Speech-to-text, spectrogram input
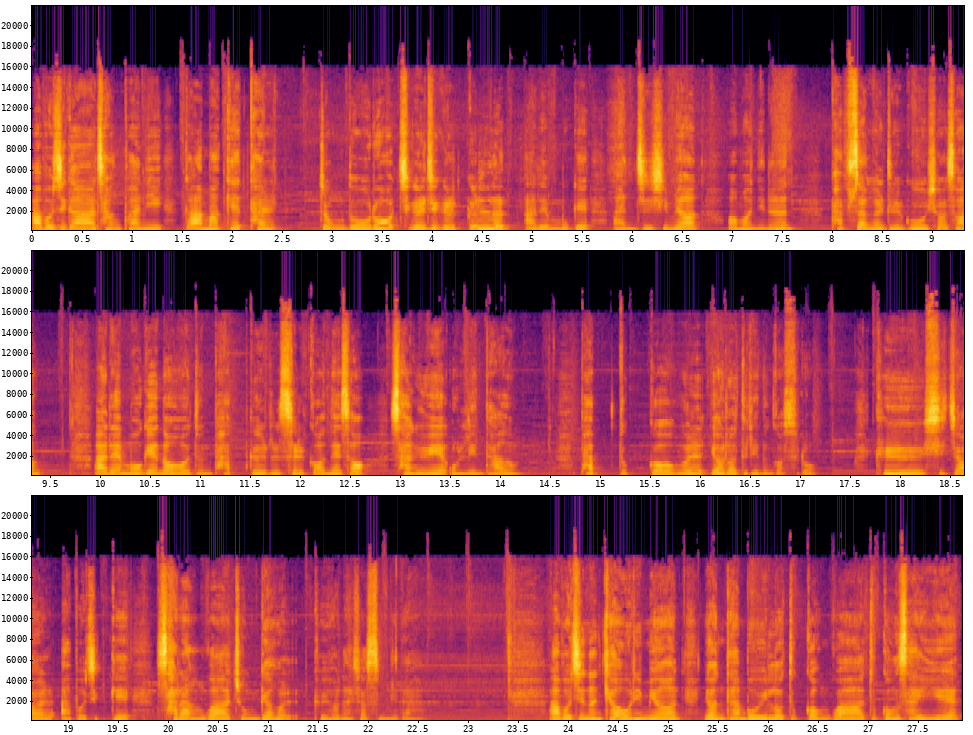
아버지가 장판이 까맣게 탈 정도로 지글지글 끓는 아랫목에 앉으시면 어머니는 밥상을 들고 오셔선 아랫목에 넣어둔 밥그릇을 꺼내서 상위에 올린 다음 밥뚜껑을 열어드리는 것으로 그 시절 아버지께 사랑과 존경을 표현하셨습니다. 아버지는 겨울이면 연탄 보일러 뚜껑과 뚜껑 사이에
